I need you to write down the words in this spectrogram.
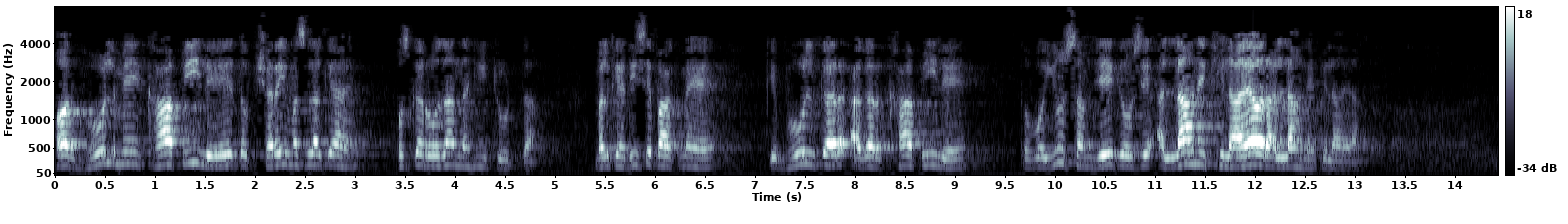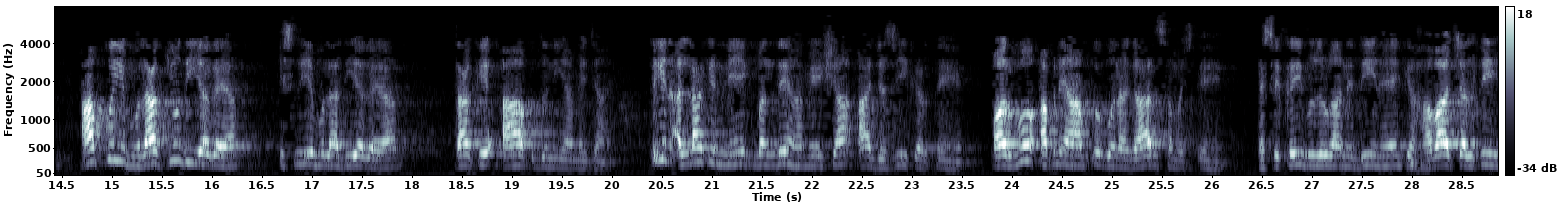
اور بھول میں کھا پی لے تو شرعی مسئلہ کیا ہے؟ اس کا روزہ نہیں ٹوٹتا۔ بلکہ حدیث پاک میں ہے کہ بھول کر اگر کھا پی لے تو وہ یوں سمجھے کہ اسے اللہ نے کھلایا اور اللہ نے پلایا۔ آپ کو یہ بھلا کیوں دیا گیا؟ اس لیے بھلا دیا گیا تاکہ آپ دنیا میں جائیں۔ لیکن اللہ کے نیک بندے ہمیشہ آجزی کرتے ہیں اور وہ اپنے آپ کو گناگار سمجھتے ہیں۔ ایسے کئی بزرگان دین ہیں کہ ہوا چلتی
